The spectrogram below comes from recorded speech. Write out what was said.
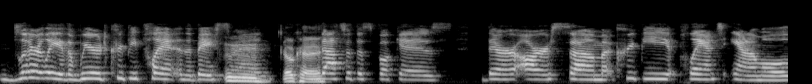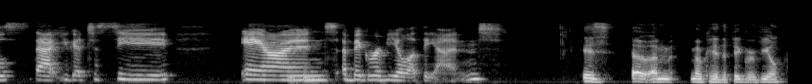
literally the weird, creepy plant in the basement. Mm, okay. That's what this book is. There are some creepy plant animals that you get to see, and a big reveal at the end. is oh I'm okay the big reveal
